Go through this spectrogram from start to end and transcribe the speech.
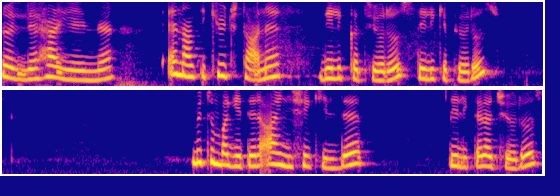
Şöyle her yerine en az 2-3 tane delik katıyoruz. Delik yapıyoruz. Bütün bagetleri aynı şekilde delikler açıyoruz.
